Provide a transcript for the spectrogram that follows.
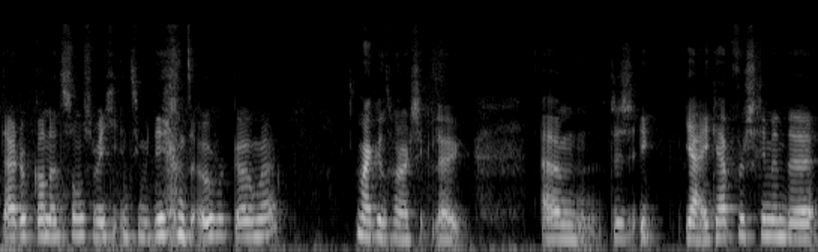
Daardoor kan het soms een beetje intimiderend overkomen, maar ik vind het gewoon hartstikke leuk. Ehm, dus ik, ja, ik heb verschillende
